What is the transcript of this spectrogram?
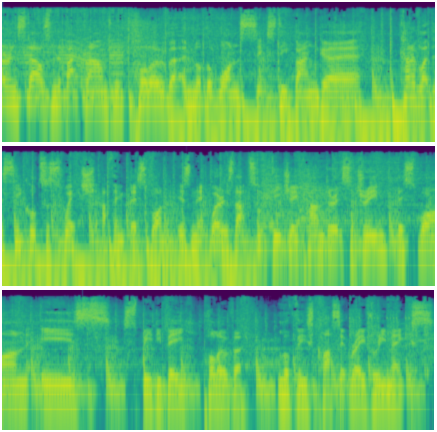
Darren Styles in the background with Pull Over, another 160 banger. Kind of like the sequel to Switch, I think, this one, isn't it? Whereas that took DJ Panda, It's a Dream. This one is Speedy J, Pull Over. Love these classic rave remakes.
